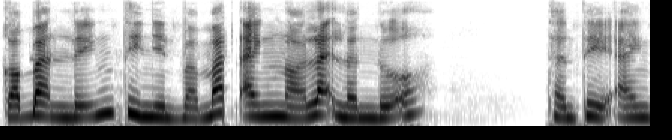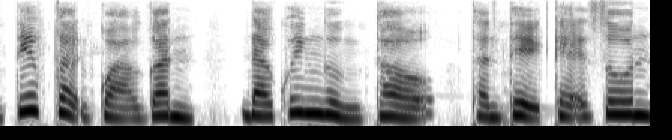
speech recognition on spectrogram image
Có bản lĩnh thì nhìn vào mắt anh nói lại lần nữa. Thân thể anh tiếp cận quá gần, Đào Khuynh ngừng thở, thân thể kẽ run,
